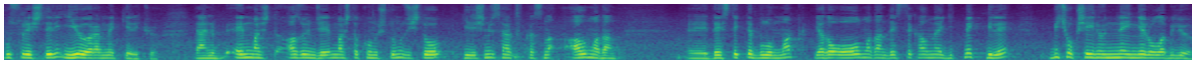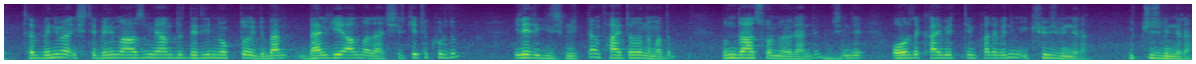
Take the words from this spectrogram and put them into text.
bu süreçleri iyi öğrenmek gerekiyor. Yani en başta az önce en başta konuştuğumuz işte o girişimci sertifikasını almadan e, destekte bulunmak ya da o olmadan destek almaya gitmek bile birçok şeyin önüne engel olabiliyor. Tabii benim işte benim ağzım yandı dediğim nokta oydu. Ben belgeyi almadan şirketi kurdum. İleri girişimcilikten faydalanamadım. Bunu daha sonra öğrendim. Şimdi orada kaybettiğim para benim 200 bin lira, 300 bin lira.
